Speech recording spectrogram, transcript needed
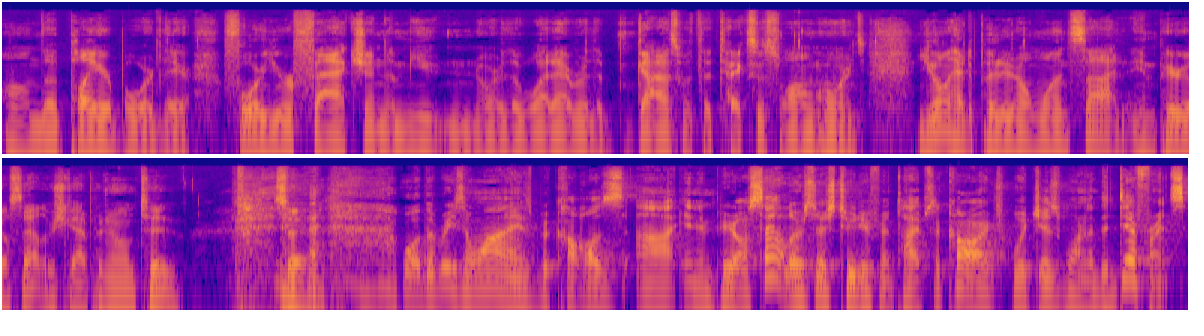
on the player board there for your faction, the mutant or the whatever, the guys with the Texas Longhorns. You only have to put it on one side. Imperial Settlers, you got to put it on two. So Well, the reason why is because uh, in Imperial Settlers, there's two different types of cards, which is one of the difference.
